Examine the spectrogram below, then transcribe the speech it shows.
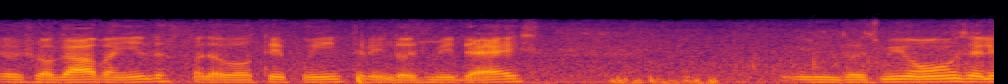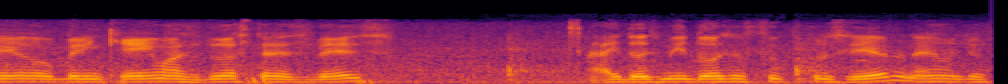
eu jogava ainda quando eu voltei para o Inter em 2010 em 2011 ali eu brinquei umas duas, três vezes. Aí em 2012 eu fui pro Cruzeiro, né? Onde eu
